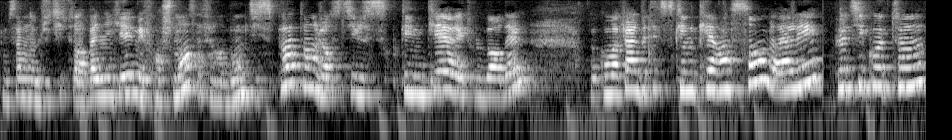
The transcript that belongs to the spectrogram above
Comme ça mon objectif sera paniquer. Mais franchement ça fait un bon petit spot. Hein, genre style skincare et tout le bordel. Donc on va faire une petite skincare ensemble, allez. Petit coton,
